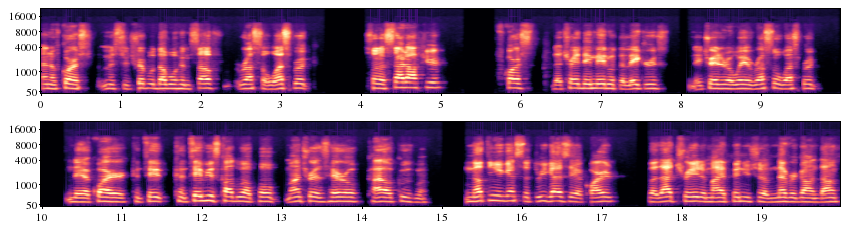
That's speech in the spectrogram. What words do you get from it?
and of course, Mr. Triple Double himself, Russell Westbrook. So to start off here, of course, the trade they made with the Lakers, they traded away Russell Westbrook. And they acquired Contav- Kentavious Caldwell Pope, Montrezl Harrell, Kyle Kuzma. Nothing against the three guys they acquired, but that trade, in my opinion, should have never gone down.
